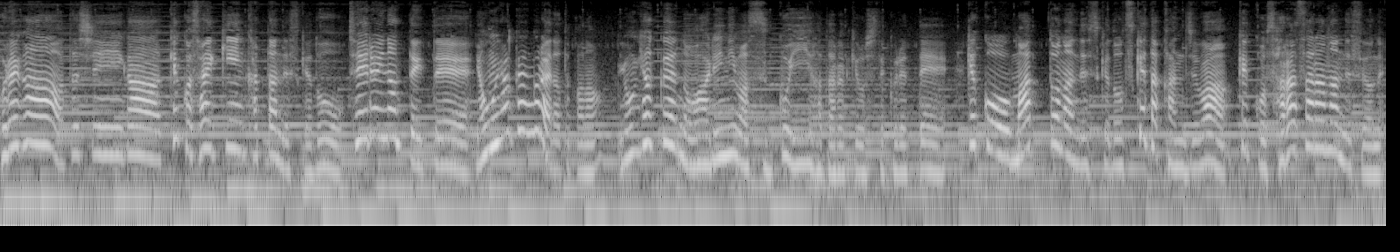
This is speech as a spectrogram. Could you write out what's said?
これが私が結構最近買ったんですけどセールになっていて400円ぐらいだったかな。400円の割にはすっごいいい働きをしてくれて結構マットなんですけどつけた感じは結構サラサラなんですよね。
